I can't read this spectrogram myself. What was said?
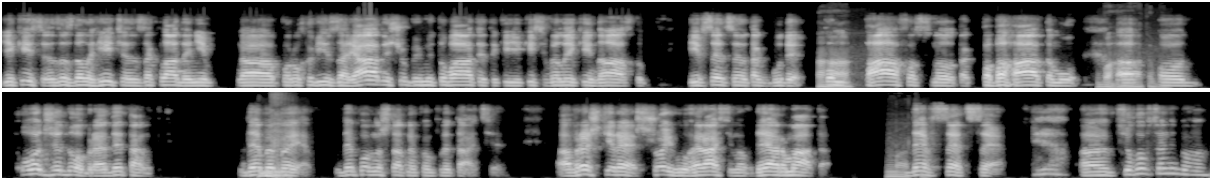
якісь заздалегідь закладені а, порохові заряди, щоб імітувати такий якийсь великий наступ. І все це так буде Ага. пафосно, так по-багатому. А, о, отже, добре, а де танк? Де ББМ? Де повноштатна комплектація? А врешті-решт, Шойгу, Герасимов, де армата? Мати. Де все це? А, цього все нема.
